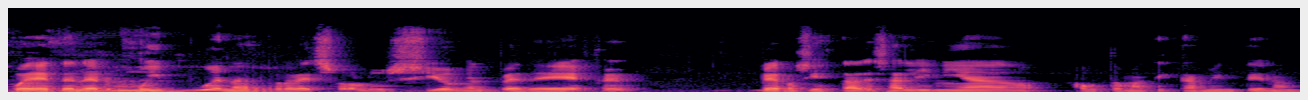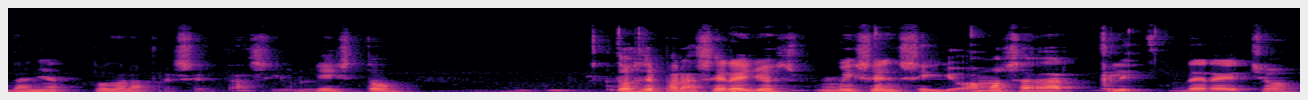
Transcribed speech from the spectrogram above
puede tener muy buena resolución el PDF, pero si está desalineado automáticamente nos daña toda la presentación. ¿Listo? Entonces para hacer ello es muy sencillo. Vamos a dar clic derecho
